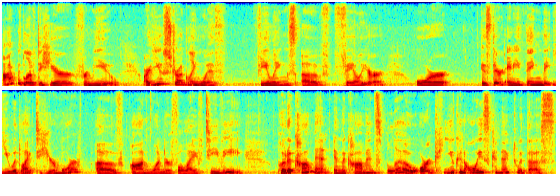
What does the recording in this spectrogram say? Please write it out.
I would love to hear from you. Are you struggling with feelings of failure? Or is there anything that you would like to hear more of on One-Derful Life TV? Put a comment in the comments below, or you can always connect with us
